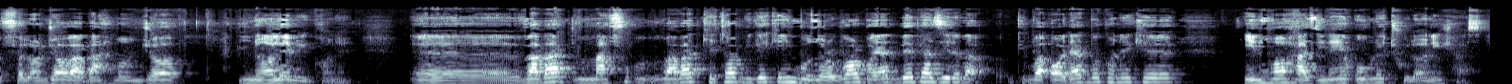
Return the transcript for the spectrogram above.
فلانجا و بهمانجا ناله می‌کنه. و بعد, و بعد کتاب میگه که این بزرگوار باید بپذیره و, و عادت بکنه که اینها هزینه عمر طولانیش هست.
